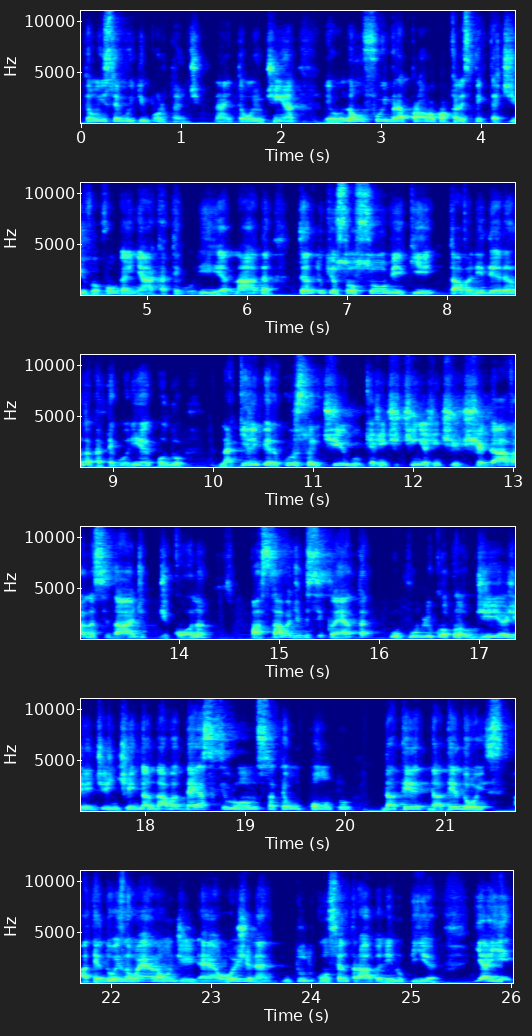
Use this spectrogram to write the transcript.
Então isso é muito importante. Né? Então eu tinha, eu não fui para a prova com aquela expectativa, vou ganhar a categoria, nada. Tanto que eu só soube que estava liderando a categoria quando naquele percurso antigo que a gente tinha, a gente chegava na cidade de Kona, passava de bicicleta, o público aplaudia a gente, a gente ainda andava 10 quilômetros até um ponto da, T, da T2. A T2 não era onde é hoje, né? Tudo concentrado ali no Pia. E aí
